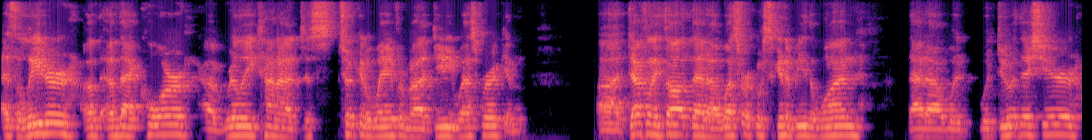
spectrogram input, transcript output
as the leader of, of that core. Uh, really kind of just took it away from uh, Dede Westbrook, and uh, definitely thought that uh, Westbrook was going to be the one that uh, would would do it this year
